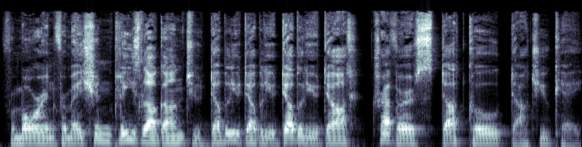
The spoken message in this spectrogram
For more information, please log on to www.traverse.co.uk.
